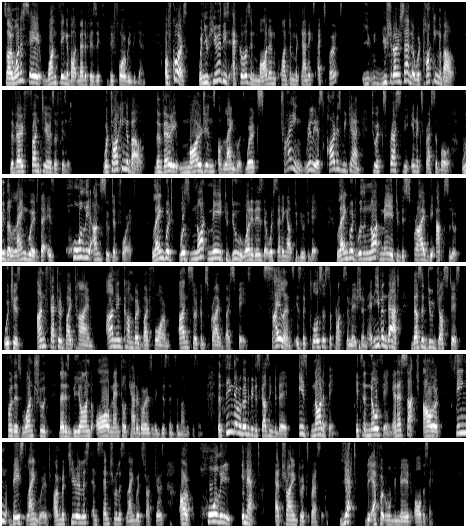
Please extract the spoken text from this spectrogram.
So i want to say one thing about metaphysics before we begin. Of course when you hear these echoes in modern quantum mechanics experts you, you should understand that we're talking about the very frontiers of physics. We're talking about the very margins of language. We're, trying really as hard as we can to express the inexpressible with a language that is wholly unsuited for it. Language was not made to do what it is that we're setting out to do today. Language was not made to describe the absolute, which is unfettered by time, unencumbered by form, uncircumscribed by space. Silence is the closest approximation, and even that doesn't do justice for this one truth that is beyond all mental categories of existence and non existence. The thing that we're going to be discussing today is not a thing. It's a no thing. And as such, our thing based language, our materialist and sensualist language structures are wholly inept at trying to express it. Yet the effort will be made all the same.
